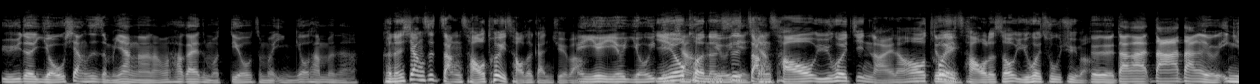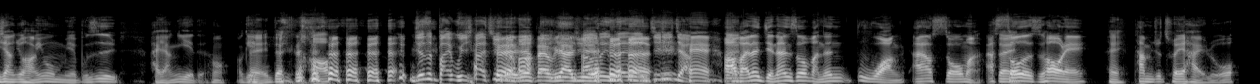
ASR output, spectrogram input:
鱼的游向是怎么样啊，然后它该怎么丢，怎么引诱他们啊，可能像是涨潮退潮的感觉吧。哎、，也也有有一点也有可能有一点是涨潮鱼会进来，然后退潮的时候鱼会出去嘛。对对，大概大家大概有个印象就好，因为我们也不是海洋业的哈，OK，哎，对，好，你就是掰不下去对，了就，掰不下去。好，你你继续讲。嘿，好，反正简单说，反正布网啊要收嘛，啊对收的时候嘞，嘿，他们就吹海螺。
